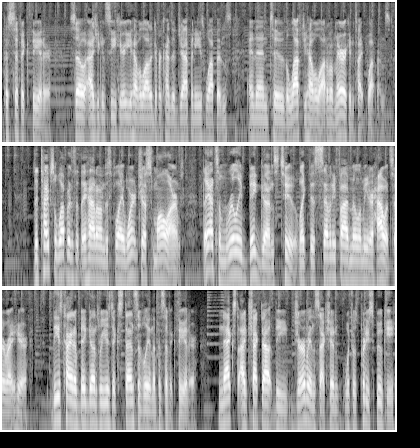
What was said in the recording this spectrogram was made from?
Pacific Theater. So, as you can see here, you have a lot of different kinds of Japanese weapons, and then to the left, you have a lot of American type weapons. The types of weapons that they had on display weren't just small arms, they had some really big guns too, like this 75 millimeter howitzer right here. These kind of big guns were used extensively in the Pacific Theater. Next, I checked out the German section, which was pretty spooky,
